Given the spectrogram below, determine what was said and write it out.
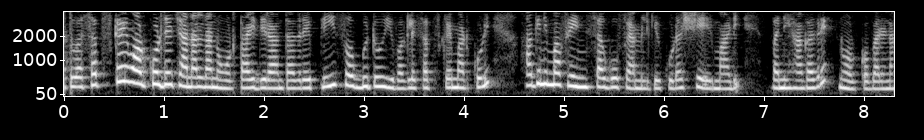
ಅಥವಾ ಸಬ್ಸ್ಕ್ರೈಬ್ ಮಾಡ್ಕೊಳ್ದೆ ಚಾನಲ್ನ ನೋಡ್ತಾ ಇದ್ದೀರಾ ಅಂತಂದರೆ ಪ್ಲೀಸ್ ಹೋಗ್ಬಿಟ್ಟು ಇವಾಗಲೇ ಸಬ್ಸ್ಕ್ರೈಬ್ ಮಾಡ್ಕೊಳ್ಳಿ. ಹಾಗೆ ನಿಮ್ಮ ಫ್ರೆಂಡ್ಸ್ ಹಾಗೂ ಫ್ಯಾಮಿಲಿಗೆ ಕೂಡ ಶೇರ್ ಮಾಡಿ. ಬನ್ನಿ ಹಾಗಾದರೆ ನೋಡ್ಕೊಬರೋಣ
